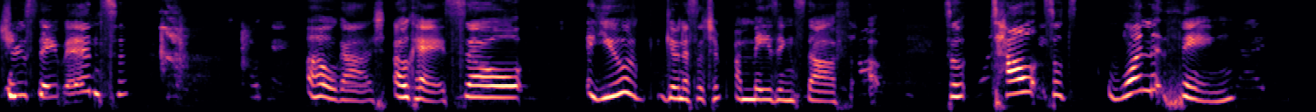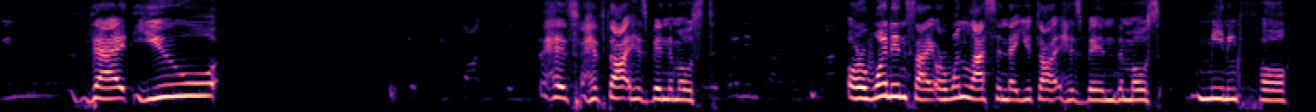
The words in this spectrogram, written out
true statement. Okay. Oh gosh. Okay so You've given us such amazing stuff. So tell so one thing that you has have thought has been the most or one insight or one lesson that you thought has been the most meaningful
